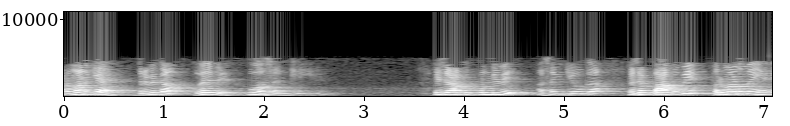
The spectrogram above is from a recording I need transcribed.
प्रमाण क्या है? द्रव्य का अवय वो असंख्य है इसलिए आपको पुण्य भी असंख्य होगा। वैसे पाप भी परमाणु में है।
